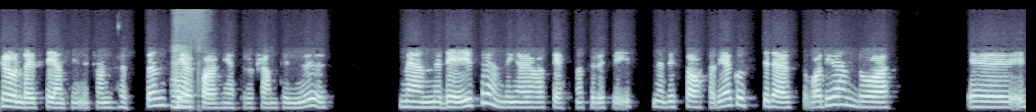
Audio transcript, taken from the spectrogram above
grundar sig egentligen från höstens mm. erfarenheter och fram till nu. Men det är ju förändringar jag har sett naturligtvis. När vi startade i augusti där så var det ju ändå eh,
